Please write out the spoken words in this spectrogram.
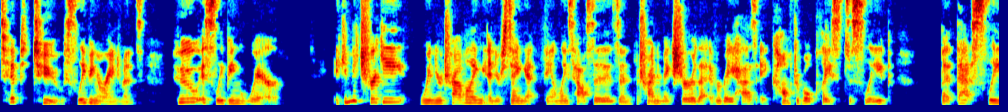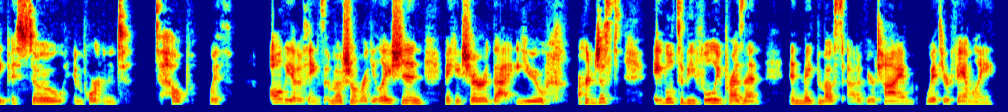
Tip two sleeping arrangements. Who is sleeping where? It can be tricky when you're traveling and you're staying at families' houses and trying to make sure that everybody has a comfortable place to sleep. But that sleep is so important to help with all the other things emotional regulation, making sure that you are just able to be fully present and make the most out of your time with your family.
